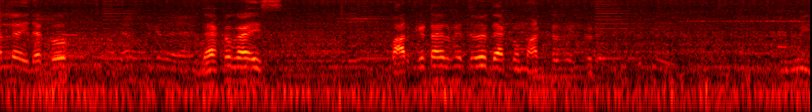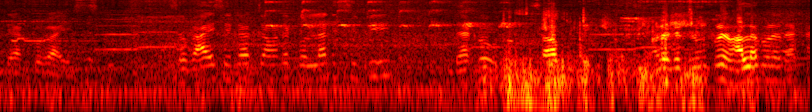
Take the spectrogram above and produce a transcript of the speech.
পারলে দেখো। দেখো গাইস পার্কেটার ভেতরে, দেখো, মাঠটার ভেতরে। তুই দেখো গাইস তো গাইস এটা হচ্ছে আমাদের কল্যাণী সিটি দেখো, সব আমাদেরকে জুম করে ভালো করে দেখা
